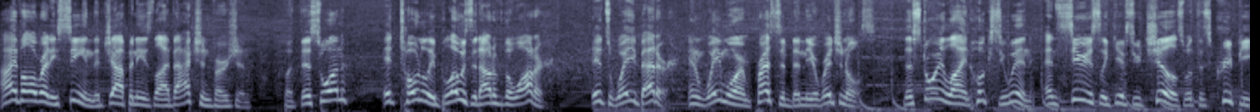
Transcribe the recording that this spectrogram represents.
I've already seen the Japanese live action version, but this one, it totally blows it out of the water. It's way better and way more impressive than the originals. The storyline hooks you in and seriously gives you chills with its creepy,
